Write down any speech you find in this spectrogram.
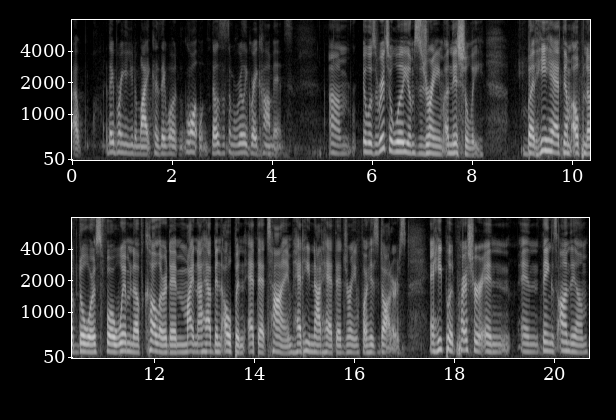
uh, they bringing you the mic because they want, want, those are some really great comments. it was Richard Williams' dream initially, but he had them open up doors for women of color that might not have been open at that time had he not had that dream for his daughters. And he put pressure and and things on them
